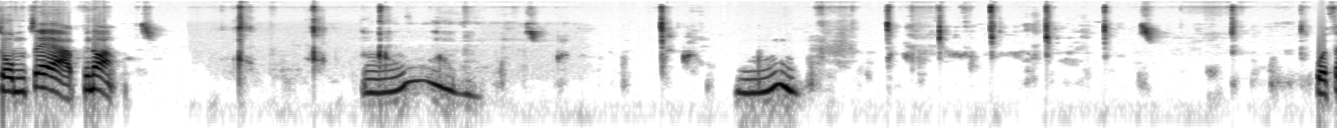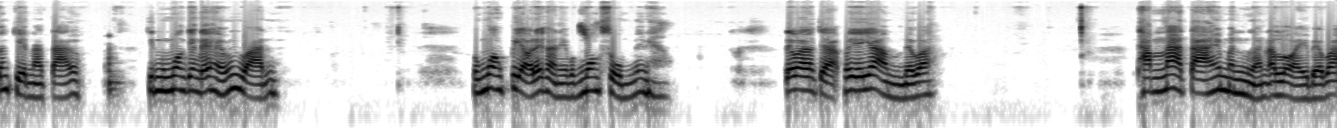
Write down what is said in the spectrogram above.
สมแซ่บพี่น้อง อืม อืมปวดสังเกตหน้าตา กินมะม่วงจังไดให้มันหวานมะม่วงเปรี้ยวได้ค่ะนี่มะม่วงสมนี่เนี่ยแต่ว่าจะพยายามแบบว่าทำหน้าตาให้มันเหมือนอร่อยแบบว่า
